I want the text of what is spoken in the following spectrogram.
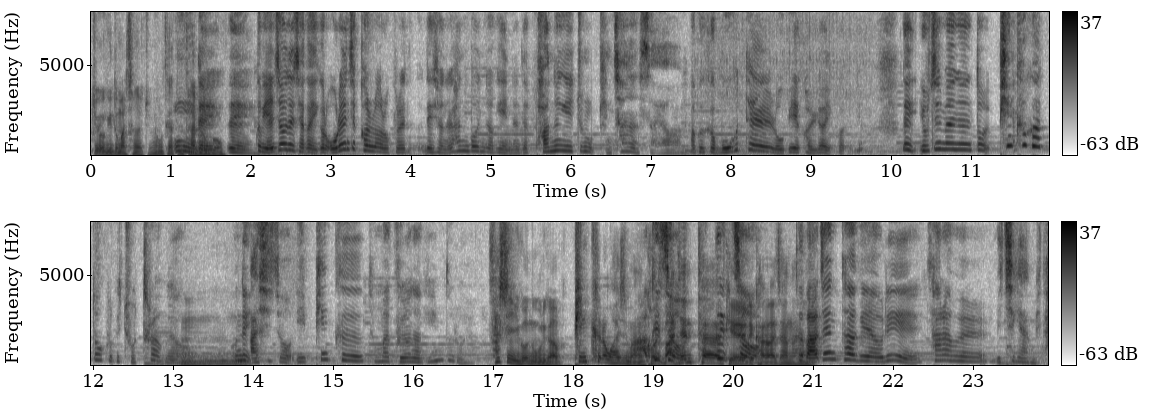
좀 여기도 마찬가지로 좀 형태가 좀 음, 다르고. 네, 네. 그럼 예전에 제가 이걸 오렌지 컬러로 그라데이션을 한 본 적이 있는데 반응이 좀 괜찮았어요. 아, 그러니까 모 호텔 로비에 걸려 있거든요. 근데 요즘에는 또 핑크가 또 그렇게 좋더라고요. 음. 근데 아시죠? 이 핑크 정말 구현하기 힘들어요. 사실 이거는 우리가 핑크라고 하지만 아, 거의 그쵸. 마젠타 그쵸. 계열이 강하잖아요. 그 마젠타 계열이 사람을 미치게 합니다.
